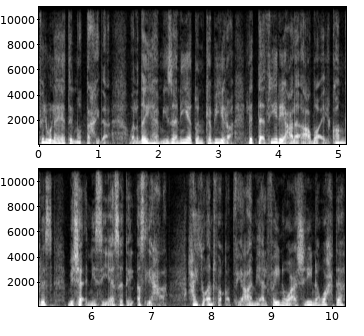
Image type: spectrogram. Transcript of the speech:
في الولايات المتحدة، ولديها ميزانية كبيرة للتأثير على أعضاء الكونغرس بشأن سياسة الأسلحة، حيث أنفقت في عام 2020 وحده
